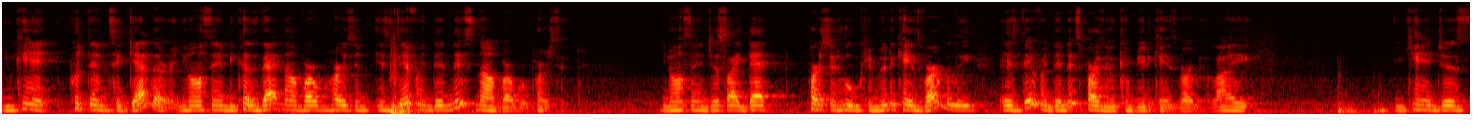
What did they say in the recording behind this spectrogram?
you can't put them together, you know what I'm saying? Because that nonverbal person is different than this nonverbal person. You know what I'm saying? Just like that person who communicates verbally is different than this person who communicates verbally. Like, you can't just,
